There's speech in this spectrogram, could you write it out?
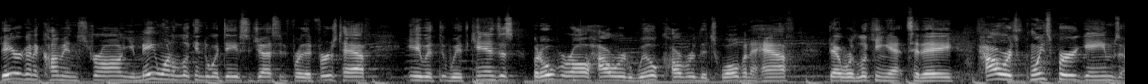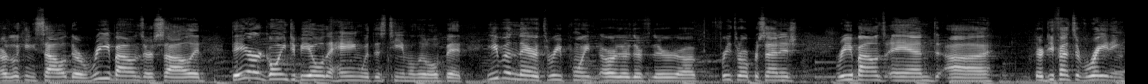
They are going to come in strong. You may want to look into what Dave suggested for the first half eh, with with Kansas, but overall Howard will cover the 12 and a half that we're looking at today. Howard's points per games are looking solid. Their rebounds are solid. They are going to be able to hang with this team a little bit. Even their three point or their their, their uh, free throw percentage, rebounds, and uh, their defensive rating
